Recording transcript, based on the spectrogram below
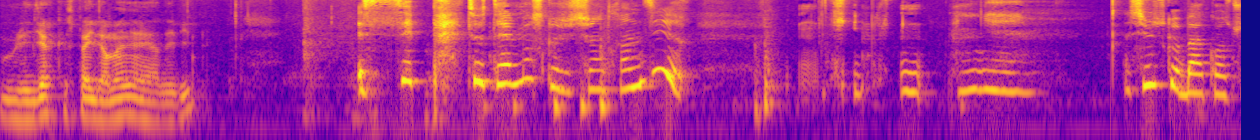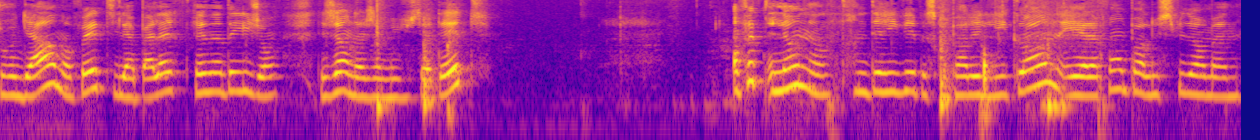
Vous voulez dire que Spider-Man a l'air débile? C'est pas totalement ce que je suis en train de dire. C'est juste que bah, quand tu regardes, en fait, il a pas l'air très intelligent. Déjà, on n'a jamais vu sa tête. En fait, là, on est en train de dériver parce qu'on parlait de licorne et à la fin, on parle de Spider-Man.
